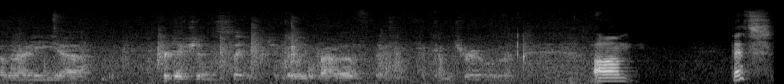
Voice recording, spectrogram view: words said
Are there any uh, predictions that you're particularly proud of that have come true? Or? Um, that's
